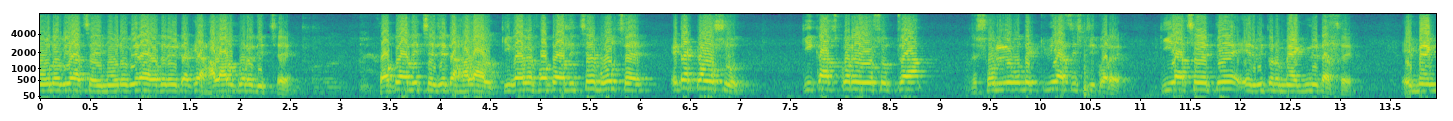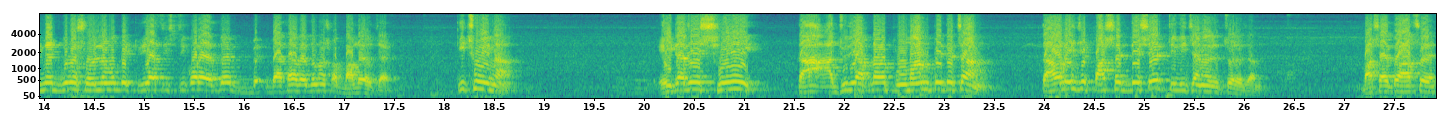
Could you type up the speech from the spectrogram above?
মৌলবী আছে, এই মৌলবীরা ওদের এটাকে হালাল করে দিচ্ছে। ফতোয়া দিচ্ছে যেটা হালাল, কীভাবে ফতোয়া দিচ্ছে? বলছে, এটা একটা ওষুধ। কি কাজ করে এই ওষুধটা? যে শরীরের মধ্যে ক্রিয়া সৃষ্টি করে। কি আছে এতে? এর ভিতরে ম্যাগনেট আছে। এই ম্যাগনেটগুলো শরীরের মধ্যে ক্রিয়া সৃষ্টি করে, এতে ব্যথা বেদনা সব ভালো হয়ে যায়। কিছুই না। এইটা যে শিরিক, তা যদি আপনারা প্রমাণ পেতে চান, তাহলে এই যে পাশের দেশের টিভি চ্যানেলে চলে যান। বাসায় তো আছে,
